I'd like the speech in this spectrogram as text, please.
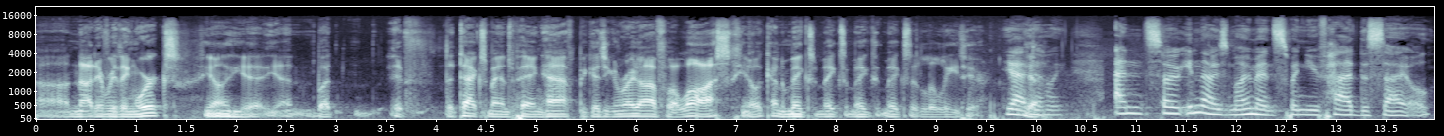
Uh, not everything works, you know. Yeah, yeah, but if the tax man's paying half because you can write off a loss, you know, it kind of makes it makes it makes it makes it a little easier. Yeah, definitely. And so, in those moments when you've had the sale,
